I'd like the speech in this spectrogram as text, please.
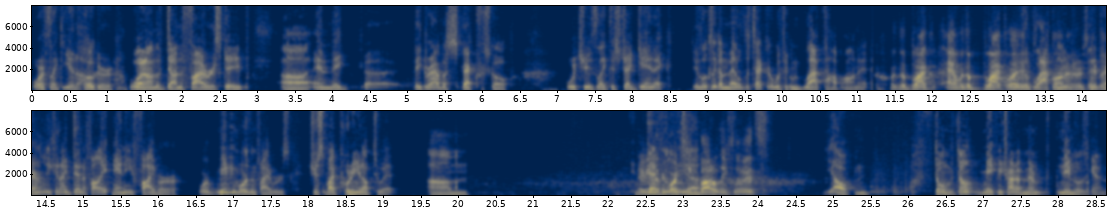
Or it's like, yeah, the hooker went on the down the fire escape, uh, and they uh, they grab a spectroscope, which is like this gigantic. It looks like a metal detector with a laptop on it With the black and with the black light with a black on it or something. apparently can identify any fiber or maybe more than fibers just by putting it up to it. Um, Maybe the 14 uh, bodily fluids. yeah, oh, mm, don't don't make me try to mem- name those again.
